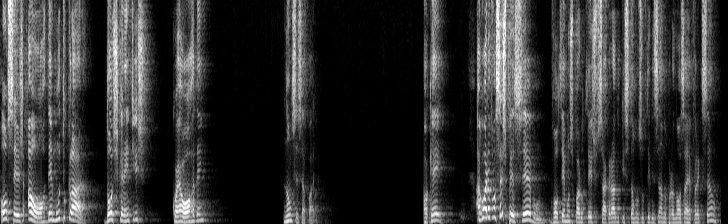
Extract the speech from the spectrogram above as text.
Ou seja, a ordem é muito clara. Dos crentes, qual é a ordem? Não se separe. Ok? Agora vocês percebam, voltemos para o texto sagrado que estamos utilizando para nossa reflexão,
